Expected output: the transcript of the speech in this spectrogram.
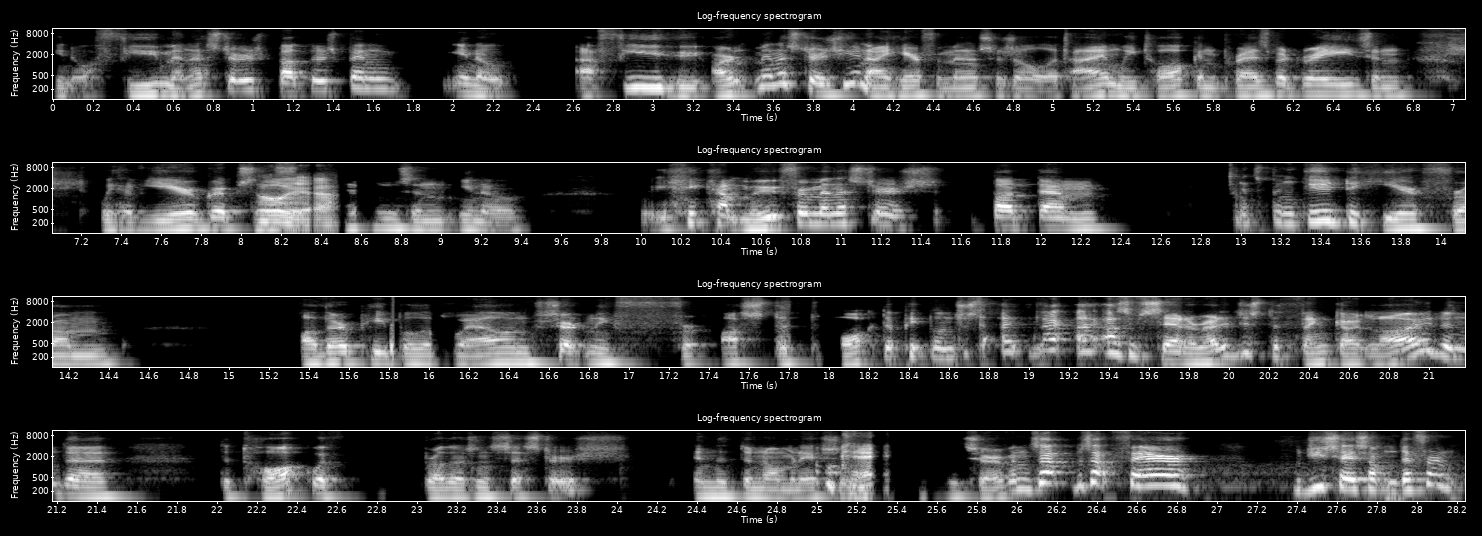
you know, a few ministers, but there's been, you know, a few who aren't ministers. You and I hear from ministers all the time. We talk in presbyteries and we have year groups and, Oh, yeah. and you know, you can't move for ministers. But um, it's been good to hear from other people as well, and certainly for us to talk to people and just, I- I- as I've said already, just to think out loud and to, to talk with brothers and sisters in the denomination Okay. we serve. in. Is that was that fair? Would you say something different?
